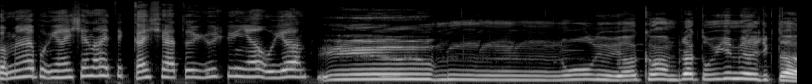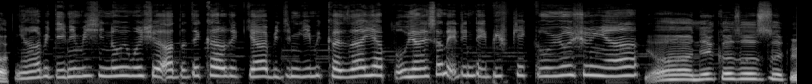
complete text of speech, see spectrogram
Toma abi uyansana artık kaç saattir uyuyorsun ya uyan. Ne oluyor ya? Kaan bırak da uyuyayım birazcık daha. Ya abi deli misin ne uyumuşu adada kaldık ya bizim gemi kaza yaptı uyansana elinde biftekle uyuyorsun ya. Ya ne kazası? Eee,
